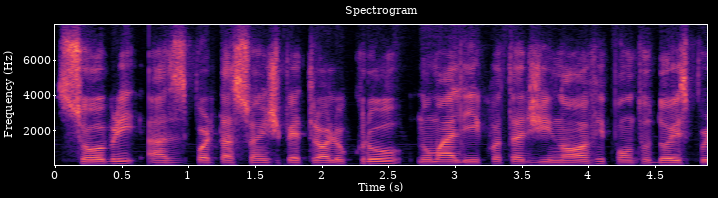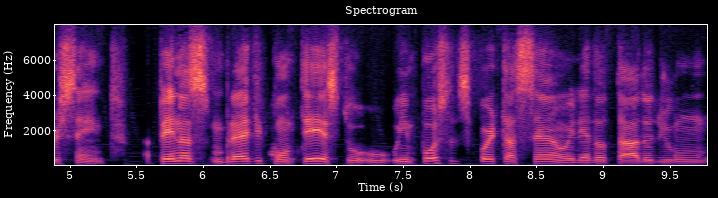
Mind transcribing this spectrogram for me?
sobre as exportações de petróleo cru numa alíquota de 9,2%. Apenas um breve contexto, o, o, imposto de exportação ele é dotado de um,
